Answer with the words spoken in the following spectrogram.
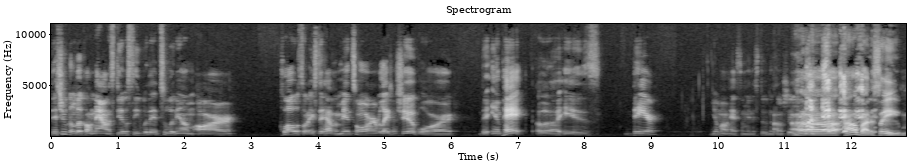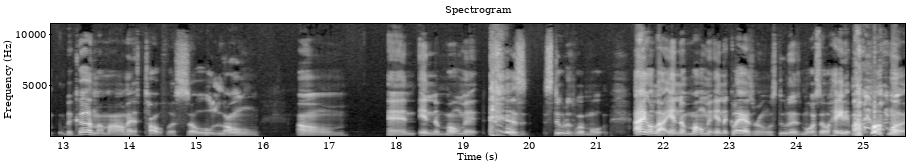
That you can look on now and still see whether two of them are close, or they still have a mentoring relationship, or the impact uh, is there. Your mom has so many students. I'm sure. Uh, I was about to say because my mom has taught for so long, um, and in the moment, students were more. I ain't gonna lie. In the moment, in the classroom, students more so hated my mama.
